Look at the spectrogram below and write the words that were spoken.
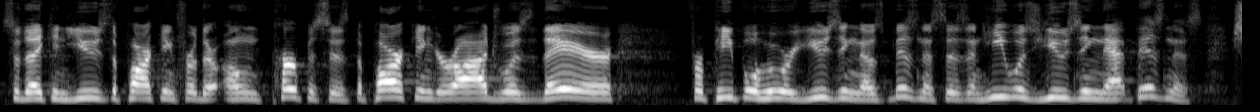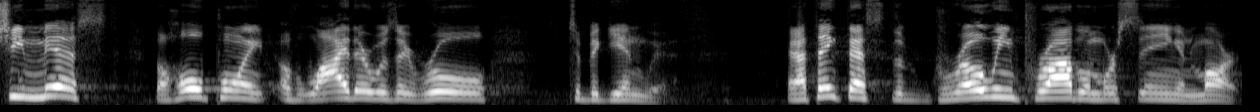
so they can use the parking for their own purposes. The parking garage was there for people who were using those businesses, and he was using that business. She missed the whole point of why there was a rule to begin with. And I think that's the growing problem we're seeing in Mark.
